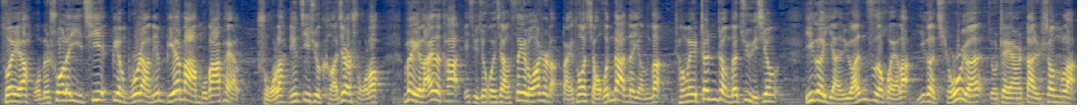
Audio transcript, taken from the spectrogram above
所以啊，我们说了一期，并不是让您别骂姆巴佩了，数了您继续可劲儿数喽。未来的他，也许就会像 C 罗似的，摆脱小混蛋的影子，成为真正的巨星。一个演员自毁了，一个球员就这样诞生了。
